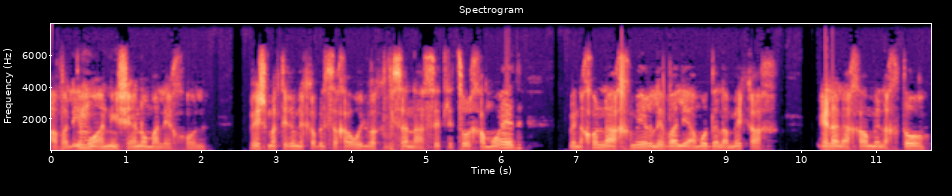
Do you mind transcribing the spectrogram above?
אבל אם הוא עני שאין לו מה לאכול, ויש מתירים לקבל שכר הואיל והכביסה נעשית לצורך המועד, ונכון להחמיר לבל יעמוד על המקח, אלא לאחר מלאכתו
